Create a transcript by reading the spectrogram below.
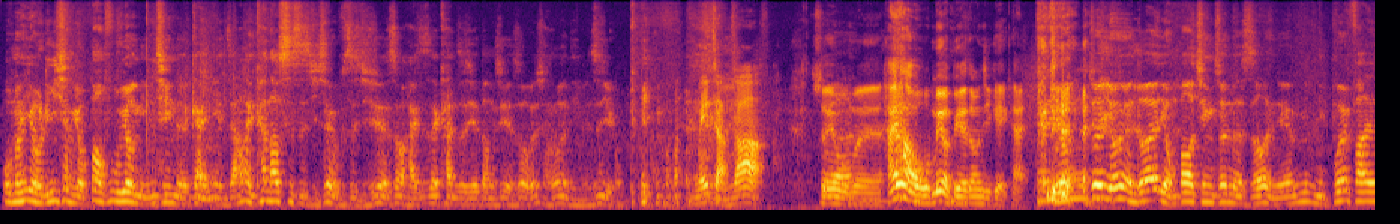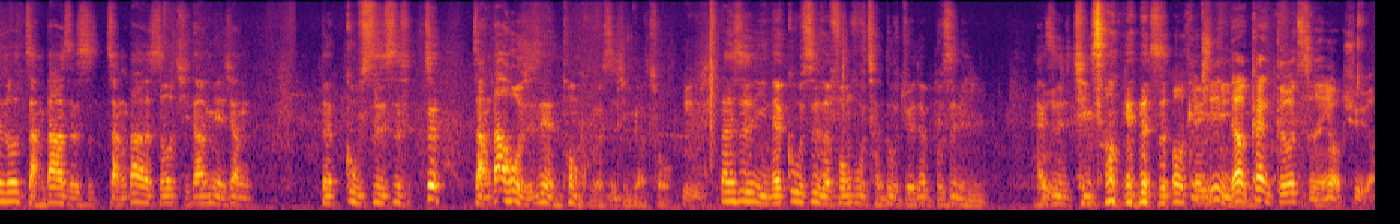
我们有理想、有抱负又年轻的概念，然后你看到四十几岁、五十几岁的时候，还是在看这些东西的时候，我就想说，你们是有病吗？没长大。所以我们还好，我没有别的东西可以看。永就永远都在拥抱青春的时候，你你不会发现说长大的时长大的时候，其他面向的故事是这长大或许是件很痛苦的事情，没有错。嗯但是你的故事的丰富程度绝对不是你还是青少年的时候可以。其实你知道看歌词很有趣哦。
